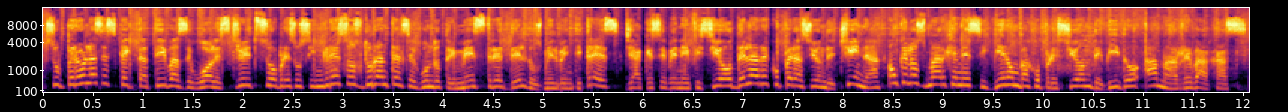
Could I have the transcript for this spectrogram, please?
superó las expectativas de Wall Street sobre sus ingresos durante el segundo trimestre del 2023, ya que se benefició de la recuperación de China, aunque los márgenes siguieron bajo presión debido a más rebajas.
